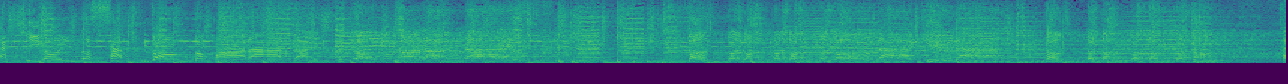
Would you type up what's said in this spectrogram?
がいのさどんどんパラダイス。どんどんパラダイス。どんどんどんどんどんどんドラキュラどんどんどんどんどんどんパ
